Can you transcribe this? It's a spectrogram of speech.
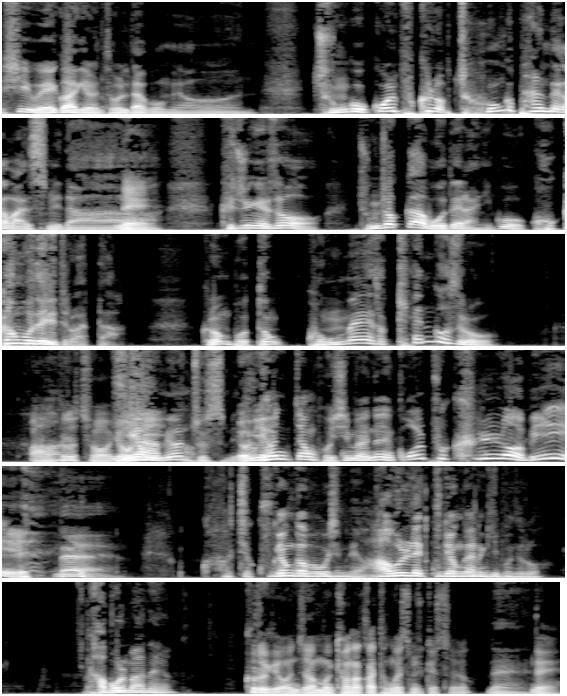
시 외곽 이런 돌다 보면 중고 골프 클럽 좋은 거 파는 데가 많습니다. 네. 그 중에서 중저가 모델 아니고 고가 모델이 들어왔다. 그럼 보통 공매에서 캔 것으로 아, 아, 그렇죠. 여기 이해하면 좋습니다. 여기 현장 보시면은 골프 클럽이 네 아, 진짜 구경 가보고 싶네요. 아울렛 구경 가는 기분으로. 가볼 만해요. 그러게 언제 한번 견학 같은 거 했으면 좋겠어요. 네. 네.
